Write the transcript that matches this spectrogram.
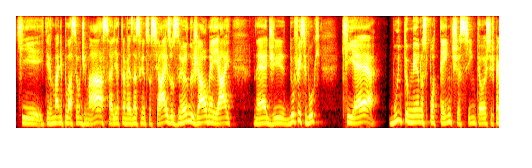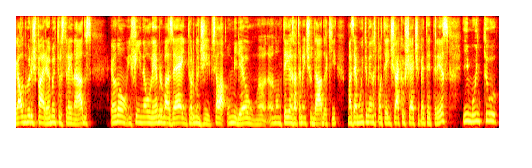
que teve manipulação de massa ali através das redes sociais, usando já uma AI, né, de, do Facebook, que é muito menos potente, assim. Então, se a gente pegar o número de parâmetros treinados, Eu não, enfim, não lembro, mas é em torno de, sei lá, um milhão. Eu, eu não tenho exatamente o dado aqui, mas é muito menos potente já que o Chat GPT 3 e muito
